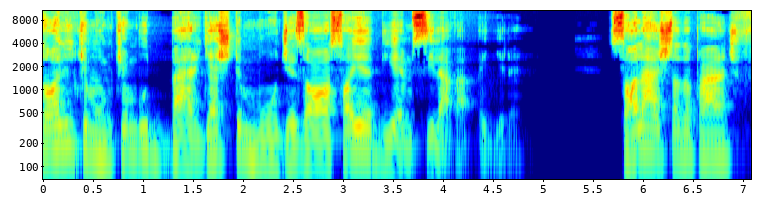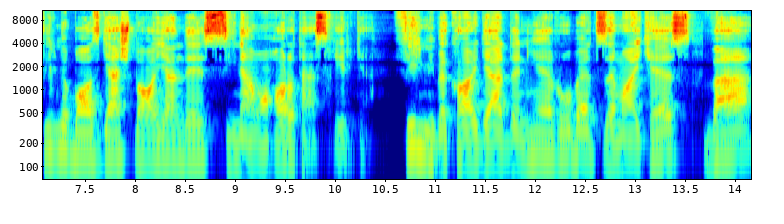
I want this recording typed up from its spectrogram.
سالی که ممکن بود برگشت معجزه آسای DMC لقب بگیره. سال 85 فیلم بازگشت به آینده سینماها رو تسخیر کرد. فیلمی به کارگردانی روبرت زمایکس و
